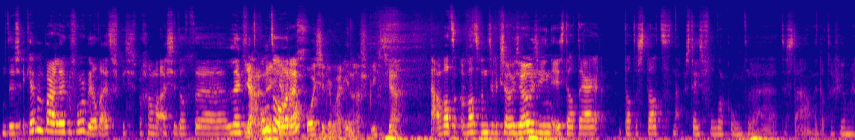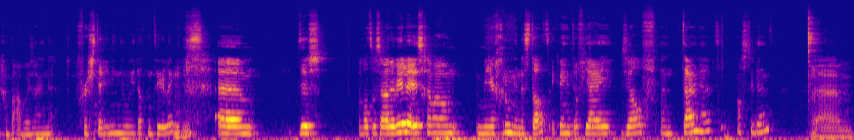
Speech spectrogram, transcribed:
Dus ik heb een paar leuke voorbeelden uit het verkiezingsprogramma als je dat uh, leuk vindt ja, om nee, te horen. Ja, gooi ze er maar in, alsjeblieft. Ja. Nou, wat, wat we natuurlijk sowieso zien is dat, er, dat de stad nou, steeds voller komt uh, te staan en dat er veel meer gebouwen zijn. Verstening noem je dat natuurlijk. Mm -hmm. um, dus wat we zouden willen is gewoon meer groen in de stad. Ik weet niet of jij zelf een tuin hebt als student. Um,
